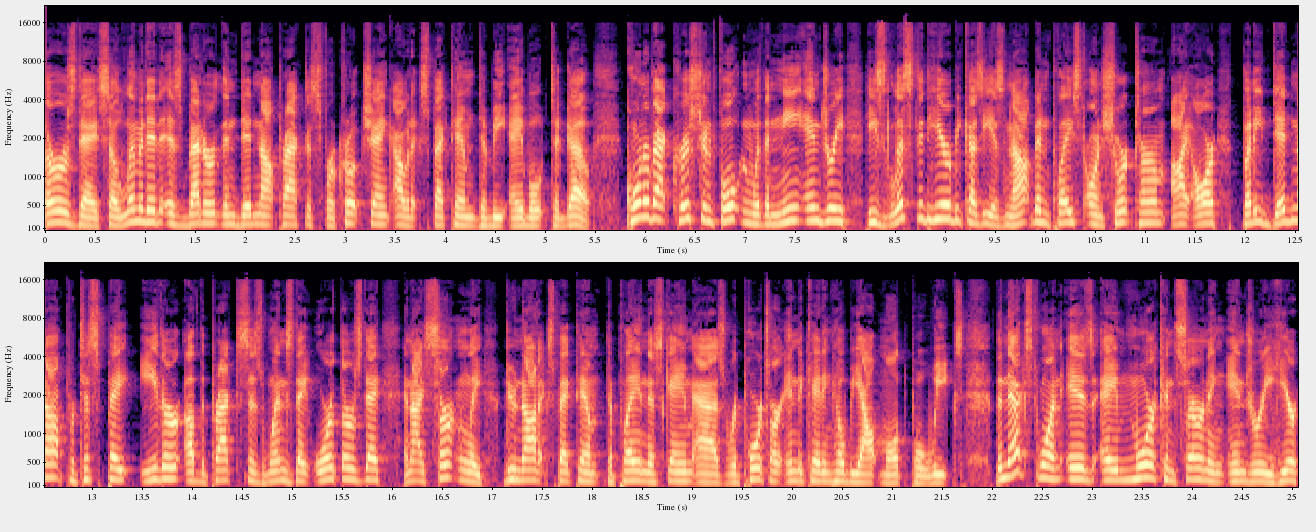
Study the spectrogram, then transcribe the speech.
Thursday. So limited is better than did not practice for Cruikshank. I would expect him to be able to go. Cornerback Kristian Fulton with a knee injury. He's listed here because he has not been placed on short term IR, but he did not participate either of the practices Wednesday or Thursday. And I certainly do not expect him to play in this game as reports are indicating he'll be out multiple weeks. The next one is a more concerning injury here,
